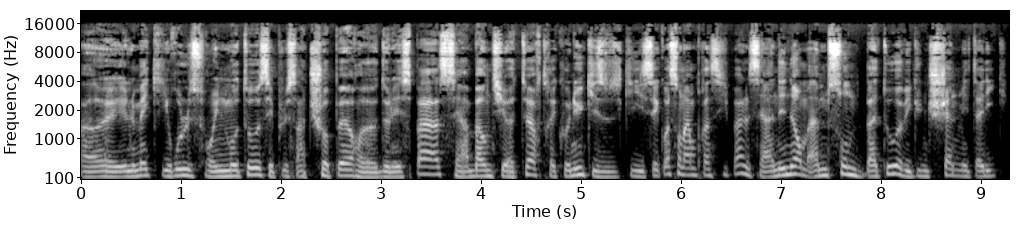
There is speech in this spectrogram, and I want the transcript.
Euh, et le mec qui roule sur une moto, c'est plus un chopper euh, de l'espace. C'est un bounty hunter très connu qui, qui c'est quoi son arme principale? C'est un énorme hameçon de bateau avec une chaîne métallique.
